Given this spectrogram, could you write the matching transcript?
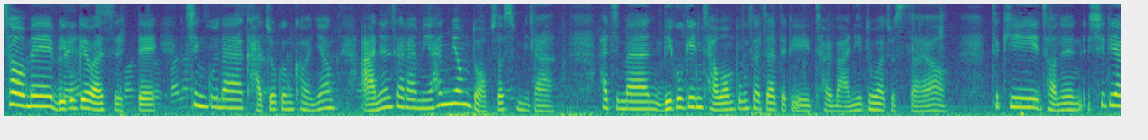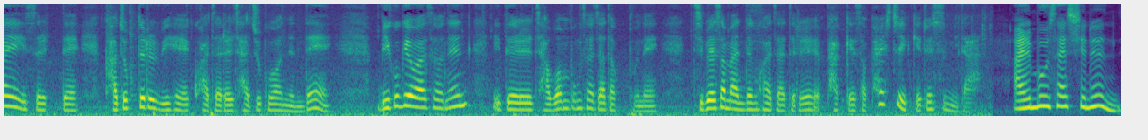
처음에 미국에 왔을 때 친구나 가족은커녕 아는 사람이 한 명도 없었습니다. 하지만 미국인 자원봉사자들이 절 많이 도와줬어요. 특히 저는 시리아에 있을 때 가족들을 위해 과자를 자주 구웠는데 미국에 와서는 이들 자원봉사자 덕분에 집에서 만든 과자들을 밖에서 팔 수 있게 됐습니다. 알무사 씨는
